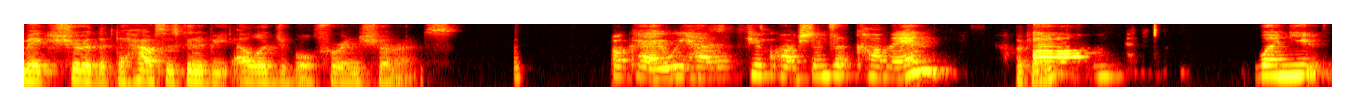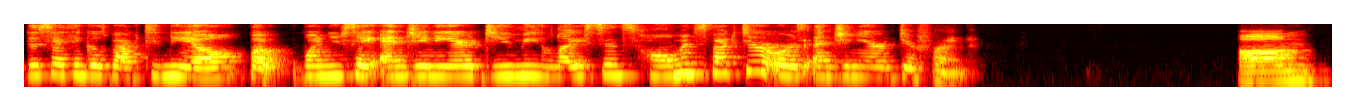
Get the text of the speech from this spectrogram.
make sure that the house is going to be eligible for insurance. Okay, we have a few questions that come in. Okay. Um, when you, this I think goes back to Neil, but when you say engineer, do you mean licensed home inspector or is engineer different? Um,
